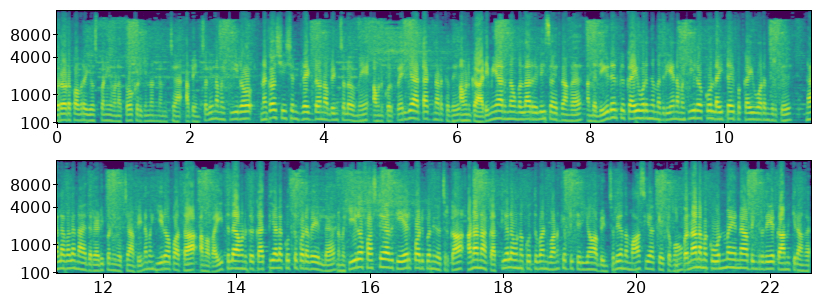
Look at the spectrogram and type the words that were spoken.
அவரோட பவரை யூஸ் பண்ணி இவனை தோக்கடிக்கணும்னு நினைச்சேன் அப்படின்னு சொல்லி நம்ம ஹீரோ நெகோசியேஷன் பிரேக் டவுன் அப்படின்னு சொல்லவுமே அவனுக்கு ஒரு பெரிய அட்டாக் நடக்குது. அவனுக்கு அடிமையா இருந்தவங்க எல்லாம் ரிலீஸ் ஆயிருந்தாங்க அந்த லீடருக்கு கை உடைஞ்ச மாதிரியே நம்ம ஹீரோக்கும் லைட்டா இப்ப கை உடைஞ்சிருக்கு. நல்ல வேலை நான் இதை ரெடி பண்ணி வச்சேன் அப்படின்னு நம்ம ஹீரோ பார்த்தா அவன் வயித்துல அவனுக்கு கத்தியால குத்துப்படவே இல்ல. நம்ம ஹீரோ ஃபர்ஸ்டே அதுக்கு ஏற்பாடு பண்ணி வச்சிருக்கான். ஆனா நான் கத்தியால உன்னை குத்துவேன் உனக்கு எப்படி தெரியும் அப்படின்னு சொல்லி அந்த மாசியா கேட்கவும் இப்பதான் நமக்கு உண்மை என்ன அப்படிங்கறதையே காமிக்கிறாங்க.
